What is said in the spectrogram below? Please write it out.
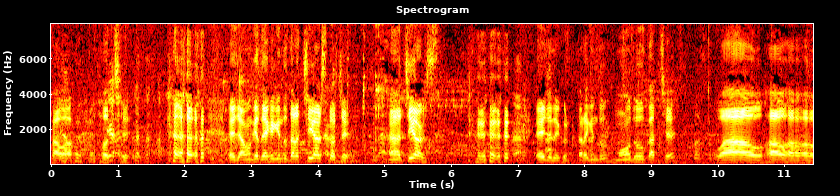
খাওয়া হচ্ছে। এই যে, আমাকে দেখে কিন্তু তারা চিয়ার্স করছে। হ্যাঁ চিয়ার্স এই যে দেখুন, তারা কিন্তু মধু খাচ্ছে। ওয়াও হাও হাও হাও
